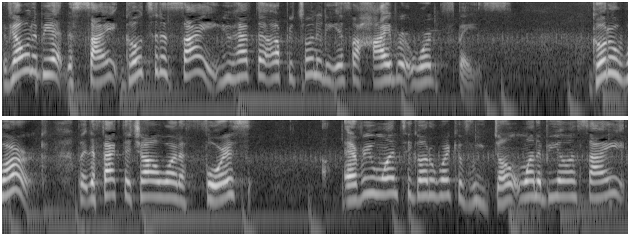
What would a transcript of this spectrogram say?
If y'all want to be at the site, go to the site. You have the opportunity. It's a hybrid workspace. Go to work. But the fact that y'all want to force everyone to go to work if we don't want to be on site,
